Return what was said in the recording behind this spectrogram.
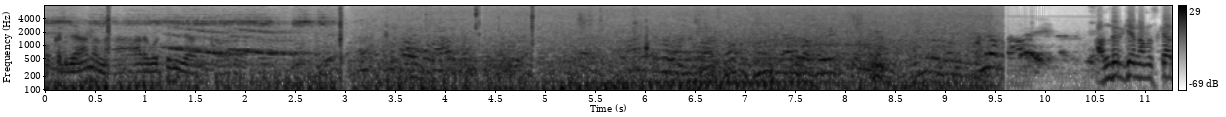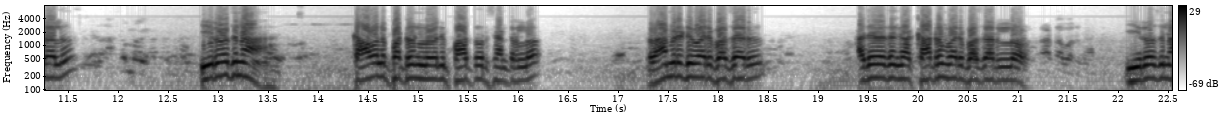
ఒకటి చాలు అన్న ఆడ కొట్టింది చాలు. అందరికీ నమస్కారాలు. ఈ రోజున కావలి పట్టణంలోని పాతూరు సెంటర్లో రామిరెడ్డి వారి బజారు అదేవిధంగా కాటన్ వారి బజారులో ఈ రోజున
